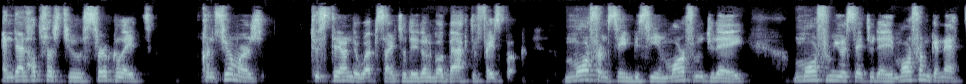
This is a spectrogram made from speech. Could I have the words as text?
And that helps us to circulate consumers to stay on the website so they don't go back to Facebook. More from CNBC, more from Today, more from USA Today, more from Gannett.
